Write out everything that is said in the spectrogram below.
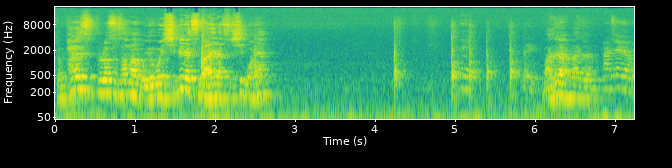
그럼 8x 플러스 3하고 요건 11x 마이너스 15냐? 네. 네. 맞아 안 맞아? 맞아요.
